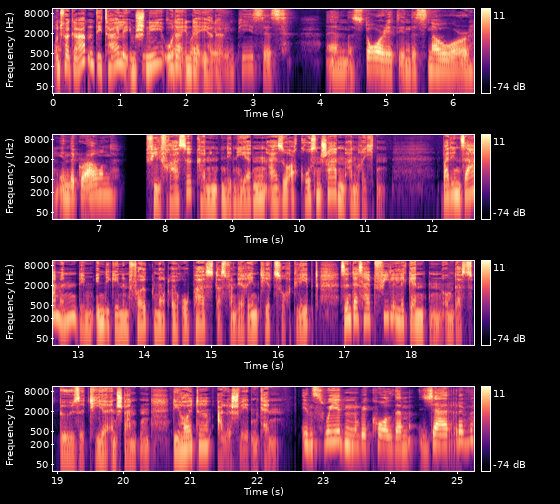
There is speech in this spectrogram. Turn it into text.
und vergraben die Teile im Schnee oder in der Erde. Vielfraße können in den Herden also auch großen Schaden anrichten. Bei den Samen, dem indigenen Volk Nordeuropas, das von der Rentierzucht lebt, sind deshalb viele Legenden um das böse Tier entstanden, die heute alle Schweden kennen. In Sweden we call them järv.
